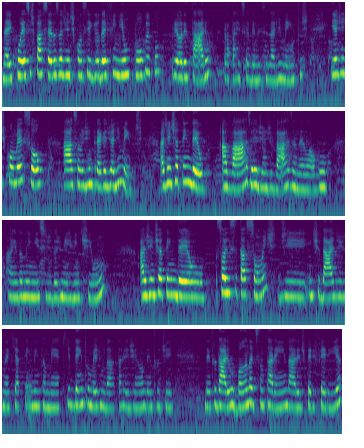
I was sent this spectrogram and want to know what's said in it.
Né? E com esses parceiros a gente conseguiu definir um público prioritário para estar tá recebendo esses alimentos e a gente começou a ação de entrega de alimentos. A gente atendeu a Várzea, a região de Várzea, né, logo ainda no início de 2021, a gente atendeu solicitações de entidades né, que atendem também aqui dentro mesmo da, da região, dentro, de, dentro da área urbana de Santarém, da área de periferia.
